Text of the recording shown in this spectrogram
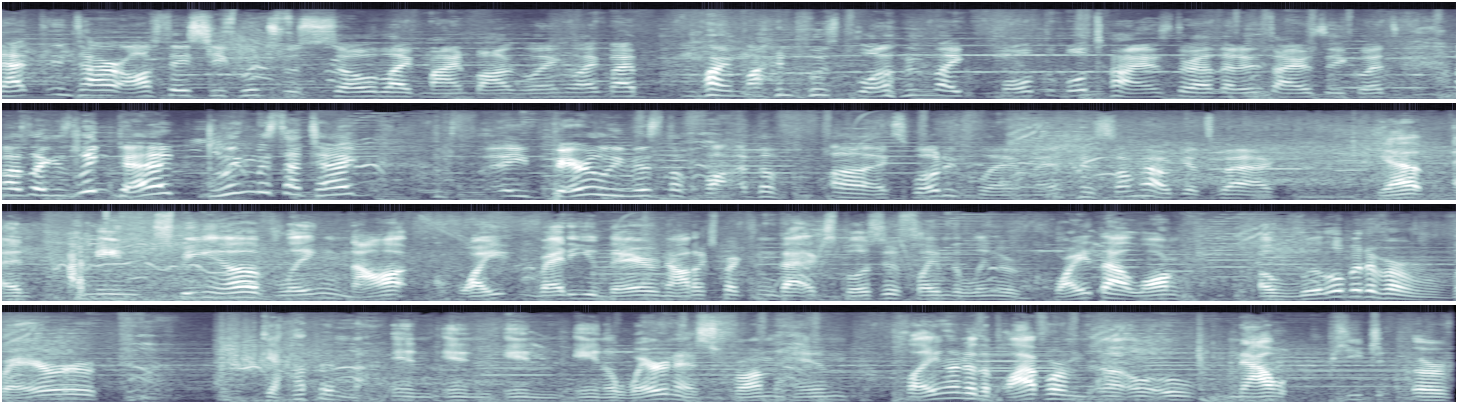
that entire offstage sequence was so, like, mind-boggling. Like, my, my mind was blown, like, multiple times throughout that entire sequence. I was like, is Link dead? Link missed that tag? He barely missed the, the uh, exploding flame, man. somehow gets back. Yep, and I mean, speaking of Ling, not quite ready there, not expecting that explosive flame to linger quite that long. A little bit of a rare gap in in in in, in awareness from him playing under the platform. Uh, oh, oh, now Peach, or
